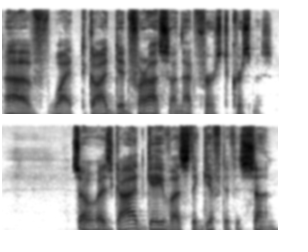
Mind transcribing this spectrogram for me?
of what God did for us on that first Christmas. So as God gave us the gift of his son,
